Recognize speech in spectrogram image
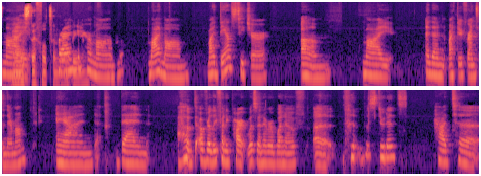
my yes, the Hilton friend, lobby. her mom, my mom, my dance teacher, um my and then my three friends and their mom. And then uh, a really funny part was whenever one of uh, the students had to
